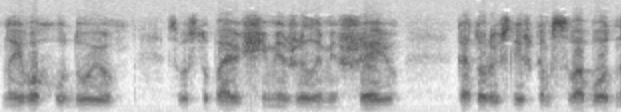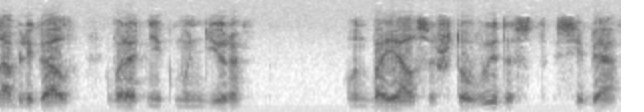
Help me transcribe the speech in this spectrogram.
на его худую, с выступающими жилами шею, которую слишком свободно облегал воротник мундира. Он боялся, что выдаст себя,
